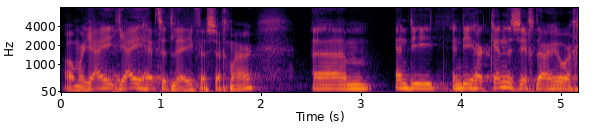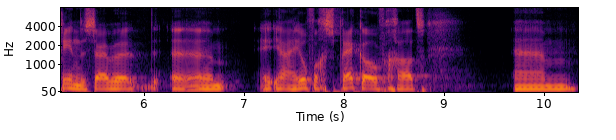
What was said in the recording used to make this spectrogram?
oh, maar jij, jij hebt het leven, zeg maar. Um, en, die, en die herkenden zich daar heel erg in. Dus daar hebben we uh, um, ja, heel veel gesprekken over gehad. Um,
